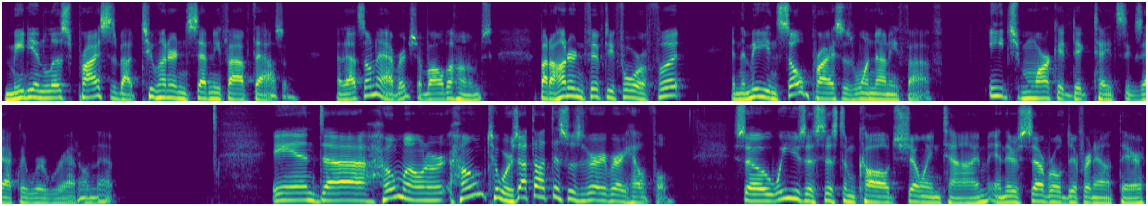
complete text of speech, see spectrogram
Median list price is about 275,000. Now that's on average of all the homes, about 154 a foot, and the median sold price is 195. Each market dictates exactly where we're at on that. And uh, homeowner home tours, I thought this was very very helpful. So we use a system called ShowingTime, and there's several different out there,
